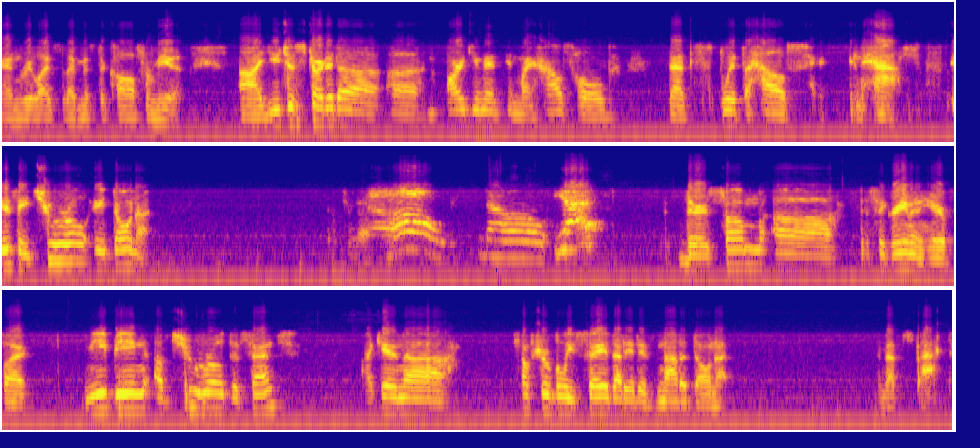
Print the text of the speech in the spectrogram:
and realized that I missed a call from you. Uh, you just started a, a, an argument in my household that split the house in half. Is a churro a donut? No. No. Yes. There's some uh, disagreement here, but me being of churro descent, I can uh, comfortably say that it is not a donut. And that's fact.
